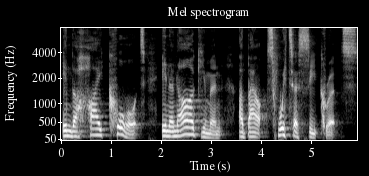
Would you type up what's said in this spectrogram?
in the High Court in an argument about Twitter secrets.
